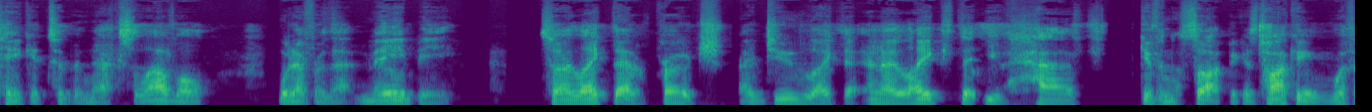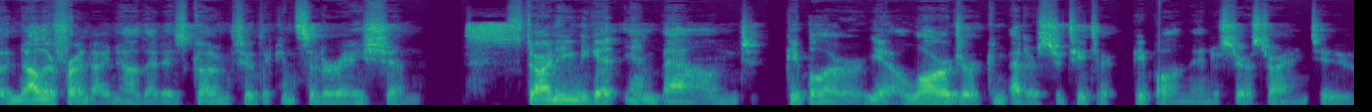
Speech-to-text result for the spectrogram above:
take it to the next level, whatever that may be. So I like that approach. I do like that. And I like that you have given the thought because talking with another friend I know that is going through the consideration starting to get inbound. People are, you know, larger competitive strategic people in the industry are starting to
